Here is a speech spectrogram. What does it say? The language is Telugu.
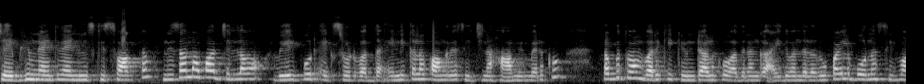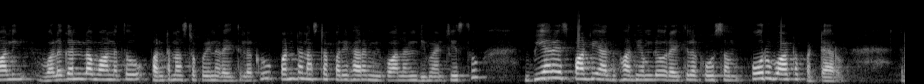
జై భీమ్ నైన్టీ నైన్ న్యూస్కి స్వాగతం. నిజామాబాద్ జిల్లా వేల్పూర్ ఎక్స్ రోడ్ వద్ద ఎన్నికల కాంగ్రెస్ ఇచ్చిన హామీ మేరకు ప్రభుత్వం వరికి క్వింటాల్కు అదనంగా ఐదు వందల రూపాయల బోనస్ ఇవ్వాలి. వలగండ్ల వానతో పంట నష్టపోయిన రైతులకు పంట నష్టపరిహారం ఇవ్వాలని డిమాండ్ చేస్తూ బీఆర్ఎస్ పార్టీ ఆధ్వర్యంలో రైతుల కోసం పోరుబాట పట్టారు.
